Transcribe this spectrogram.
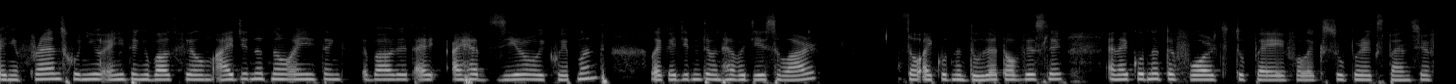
any friends who knew anything about film. I did not know anything about it. I, I had zero equipment. Like I didn't even have a DSLR. So I could not do that obviously. And I could not afford to pay for like super expensive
